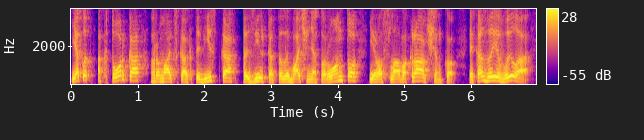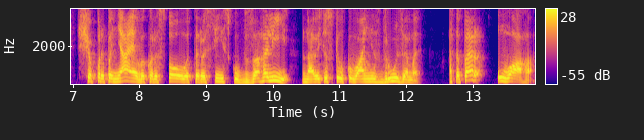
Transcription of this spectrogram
Як от акторка, громадська активістка та зірка телебачення Торонто Ярослава Кравченко, яка заявила, що припиняє використовувати російську взагалі навіть у спілкуванні з друзями. А тепер увага!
